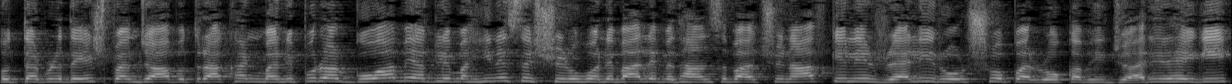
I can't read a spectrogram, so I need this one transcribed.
उत्तर प्रदेश, पंजाब, उत्तराखंड, मणिपुर और गोवा में अगले महीने से शुरू होने वाले विधानसभा चुनाव के लिए रैली, रोड शो पर रोक अभी जारी रहेगी।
